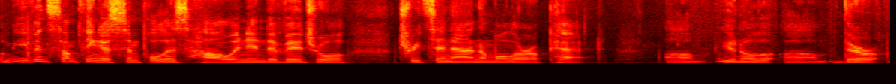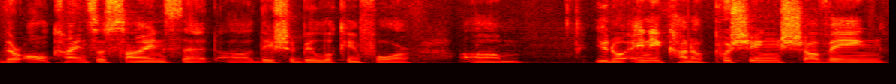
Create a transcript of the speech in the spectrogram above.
um, even something as simple as how an individual treats an animal or a pet. Um, you know, um, there, there are all kinds of signs that uh, they should be looking for. Um, you know, any kind of pushing, shoving,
